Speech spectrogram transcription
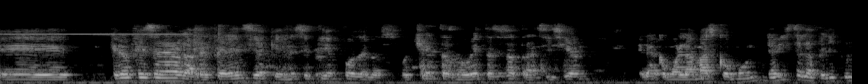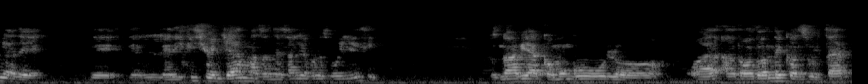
Eh, creo que esa era la referencia que en ese tiempo de los 80s, 90s, esa transición era como la más común. ¿Ya viste la película de, de- del edificio en llamas donde sale Bruce Willis? Pues no había como un Google o, dónde consultar.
